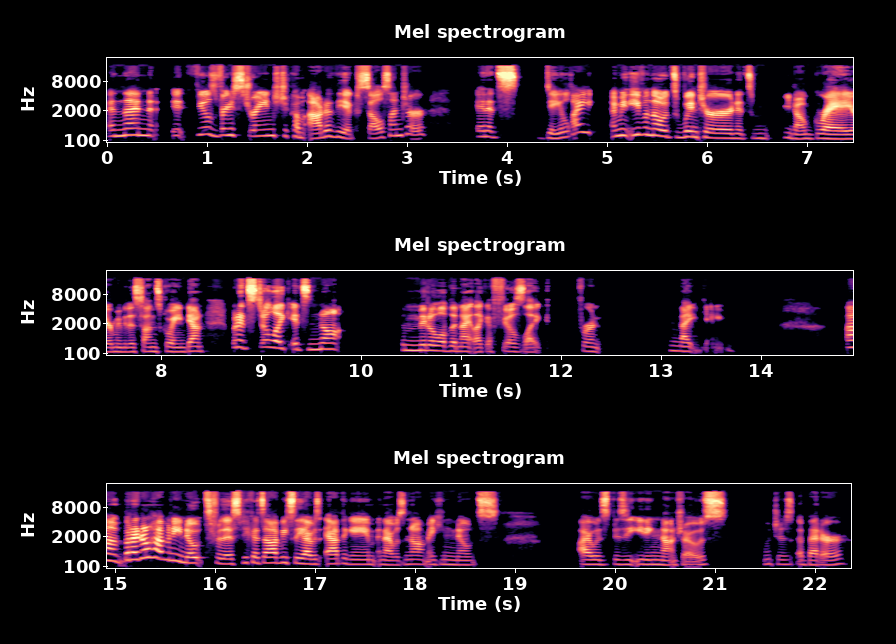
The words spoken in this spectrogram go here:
And then it feels very strange to come out of the Xcel Center and it's daylight. I mean, even though it's winter and it's, you know, gray or maybe the sun's going down, but it's still like it's not the middle of the night like it feels like for a night game. Um, but I don't have any notes for this because obviously I was at the game and I was not making notes. I was busy eating nachos, which is a better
